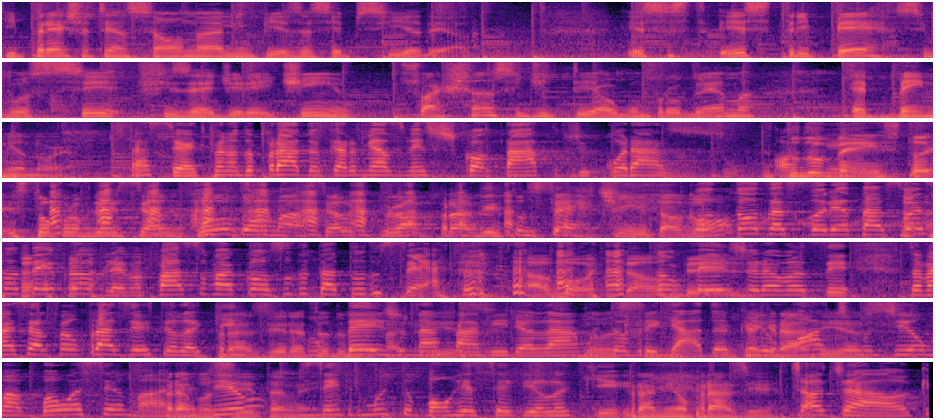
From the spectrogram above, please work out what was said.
e preste atenção na limpeza e asepsia dela. Esse, esse tripé, se você fizer direitinho, sua chance de ter algum problema é bem menor. Tá certo. Fernando Prado, eu quero minhas lentes de contato de cor azul. Tudo okay? bem, estou, estou providenciando com o doutor Marcelo para vir tudo certinho, tá bom? Com todas essas orientações não tem problema. Faça uma consulta, tá tudo certo. Tá bom, então. um beijo, beijo pra você. Doutor Marcelo, foi um prazer tê-lo aqui. Prazer é tudo Um beijo na família lá. Muito Doce, obrigada. Viu? Um ótimo dia, uma boa semana. Para você viu? também. Sempre muito bom recebê-lo aqui. Para mim é um prazer. Tchau, tchau.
